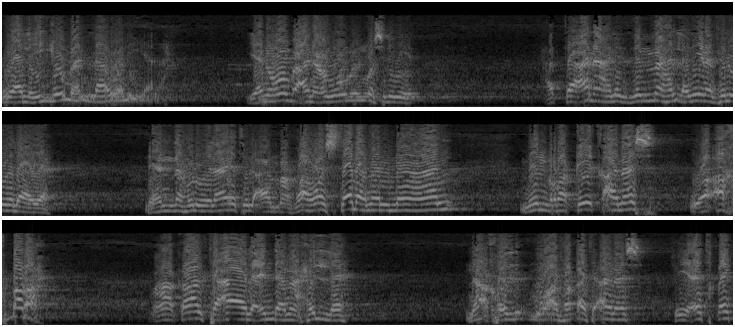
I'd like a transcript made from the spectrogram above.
ولي من لا ولي له. ينوب عن عموم المسلمين. حتى عن أهل الذمة الذين في الولاية. لأنه الولاية العامة. فهو استلم المال من رقيق أنس وأخبره. ما قال تعال عند محله نأخذ موافقة أنس في عتقك؟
